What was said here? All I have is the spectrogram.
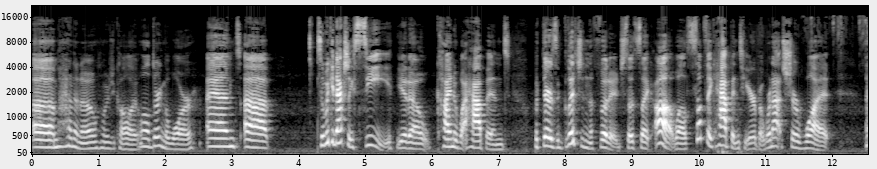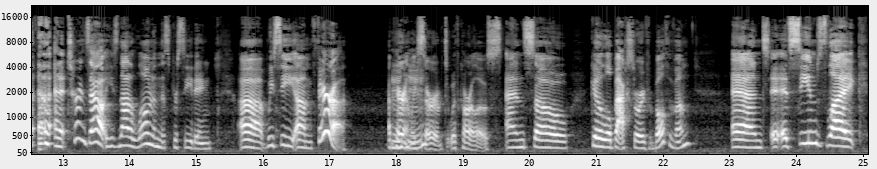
um i don't know what would you call it? Well during the war. And uh so we can actually see you know kind of what happened but there's a glitch in the footage so it's like oh well something happened here but we're not sure what. And it turns out he's not alone in this proceeding. Uh we see um farah apparently served with carlos. And so get a little backstory for both of them and it, it seems like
